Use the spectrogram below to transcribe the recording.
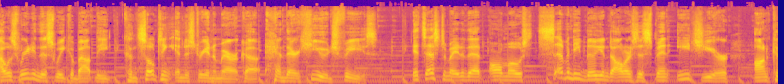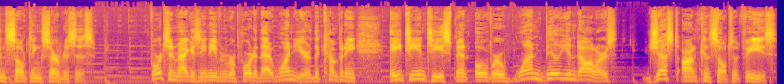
I was reading this week about the consulting industry in America and their huge fees. It's estimated that almost $70 billion is spent each year on consulting services. Fortune magazine even reported that one year the company AT&T spent over $1 billion just on consultant fees.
